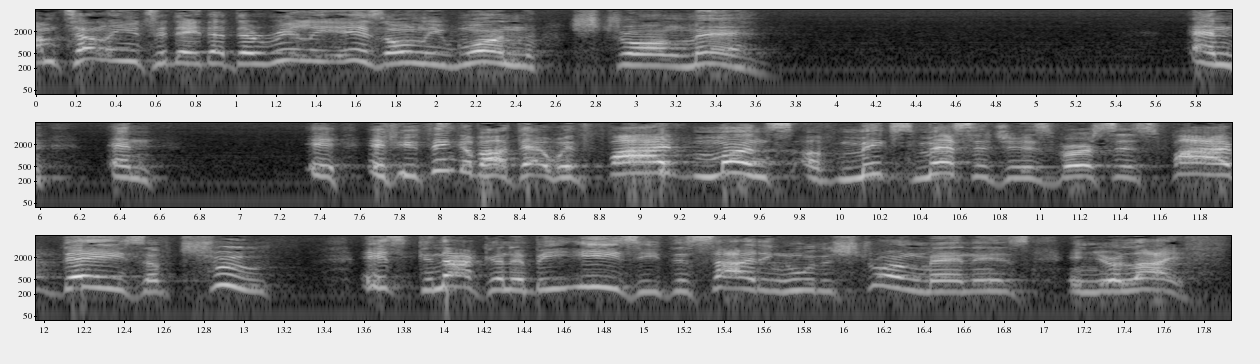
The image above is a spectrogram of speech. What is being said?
I'm telling you today that there really is only one strong man. And, and if you think about that, with five months of mixed messages versus five days of truth, it's not going to be easy deciding who the strong man is in your life.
